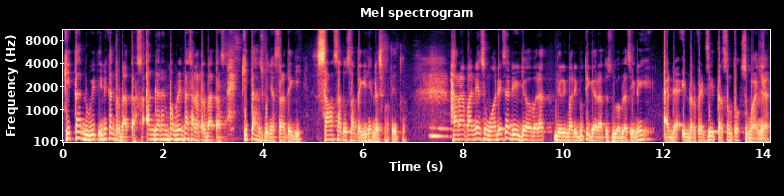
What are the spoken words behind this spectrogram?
Kita duit ini kan terbatas. Anggaran pemerintah sangat terbatas. Kita harus punya strategi. Salah satu strateginya adalah seperti itu. Hmm. Harapannya semua desa di Jawa Barat di 5.312 ini ada intervensi tersentuh semuanya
